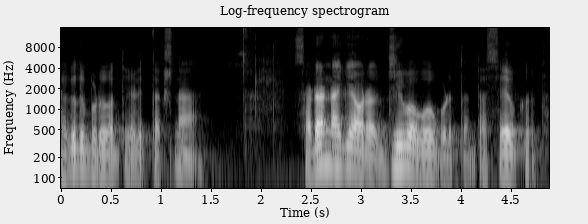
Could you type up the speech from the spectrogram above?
ತೆಗೆದು ಬಿಡು ಅಂತ ಹೇಳಿದ ತಕ್ಷಣ ಸಡನ್ನಾಗಿ ಅವರ ಜೀವ ಹೋಗ್ಬಿಡುತ್ತಂತ ಸೇವಕರದ್ದು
